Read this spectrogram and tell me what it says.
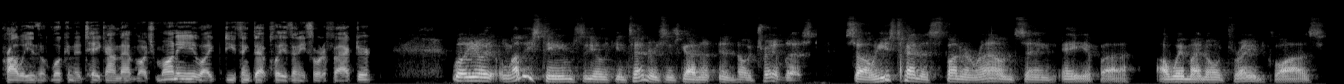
probably isn't looking to take on that much money? Like, do you think that plays any sort of factor? Well, you know, a lot of these teams, you know, the contenders has got a, a no trade list. So he's kind of spun around saying, hey, if uh, I'll waive my no trade clause.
